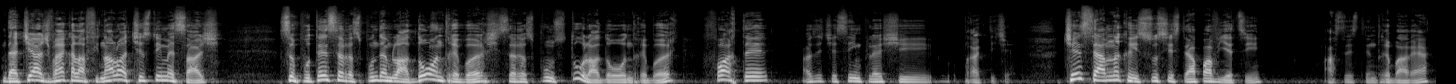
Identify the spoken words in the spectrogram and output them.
De aceea aș vrea ca la finalul acestui mesaj să putem să răspundem la două întrebări și să răspunzi tu la două întrebări foarte a zice, simple și practice. Ce înseamnă că Isus este apa vieții? Asta este întrebarea.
